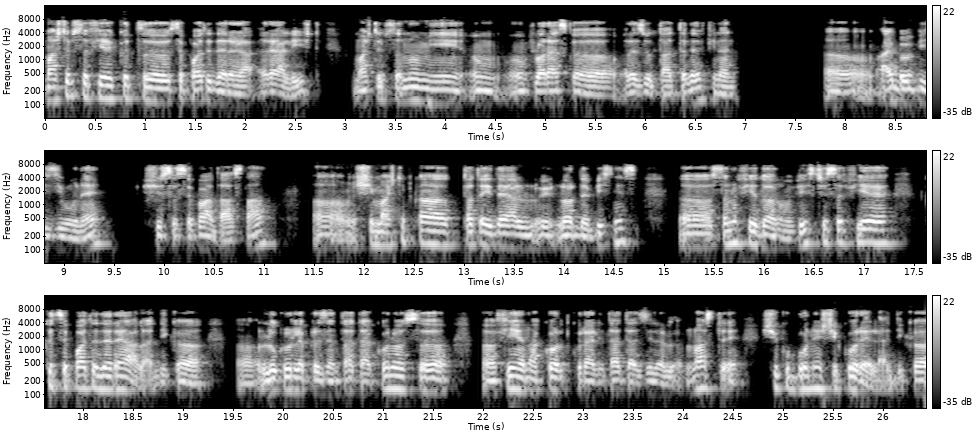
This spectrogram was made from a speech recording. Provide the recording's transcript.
Mă aștept să fie cât uh, se poate de realiști, mă aștept să nu mi înflorească rezultatele financiare uh, aibă viziune și să se vadă asta. Uh, și mă aștept ca toată ideea lui, lor de business uh, să nu fie doar un vis, ci să fie cât se poate de real, adică uh, lucrurile prezentate acolo să uh, fie în acord cu realitatea zilelor noastre și cu bune și cu rele, adică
